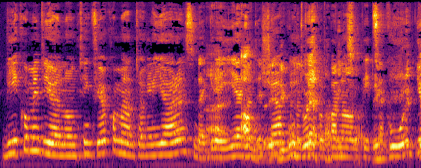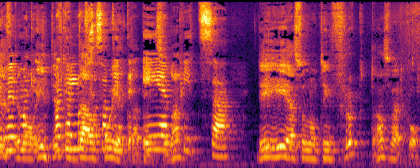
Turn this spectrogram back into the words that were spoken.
Vi kommer inte göra någonting för jag kommer antagligen göra en sån där Nej, grej igen. aldrig. Det går inte att äta pizza. Det går inte jo, efter man, inte man kan låtsas att det inte är pizza. Det är alltså någonting fruktansvärt gott.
